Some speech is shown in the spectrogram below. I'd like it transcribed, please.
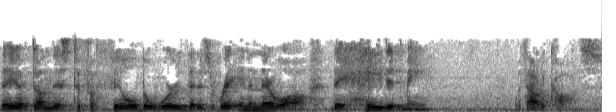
They have done this to fulfill the word that is written in their law. They hated me without a cause.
